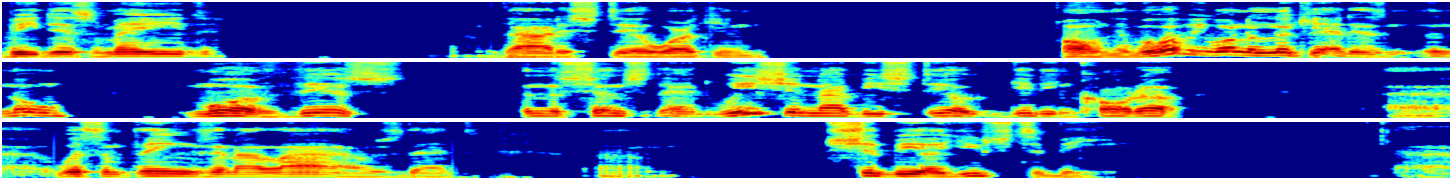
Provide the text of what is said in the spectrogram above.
be dismayed. God is still working on them. But what we want to look at is no more of this in the sense that we should not be still getting caught up uh, with some things in our lives that um, should be or used to be. Uh,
